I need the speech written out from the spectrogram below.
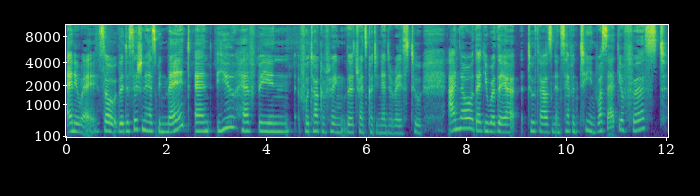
Anyway, so the decision has been made and you have been photographing the transcontinental race too. I know that you were there 2017. Was that your first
